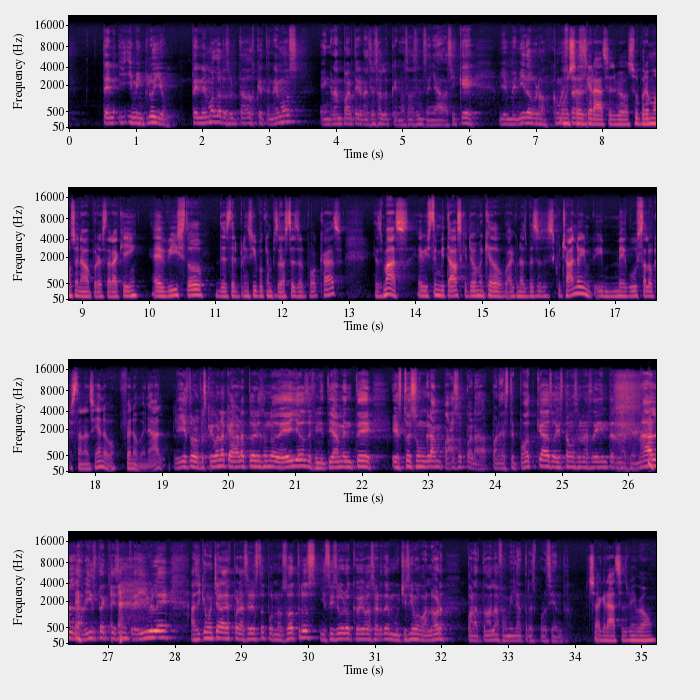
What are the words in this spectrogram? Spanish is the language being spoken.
ten- y, y me incluyo, tenemos los resultados que tenemos en gran parte gracias a lo que nos has enseñado. Así que bienvenido, bro. ¿Cómo Muchas estás? gracias, bro. Súper emocionado por estar aquí. He visto desde el principio que empezaste el podcast. Es más, he visto invitados que yo me quedo algunas veces escuchando y, y me gusta lo que están haciendo. Fenomenal. Listo, pues qué bueno que ahora tú eres uno de ellos. Definitivamente esto es un gran paso para, para este podcast. Hoy estamos en una sede internacional. La vista aquí es increíble. Así que muchas gracias por hacer esto por nosotros y estoy seguro que hoy va a ser de muchísimo valor para toda la familia 3%. Muchas gracias, mi bro.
